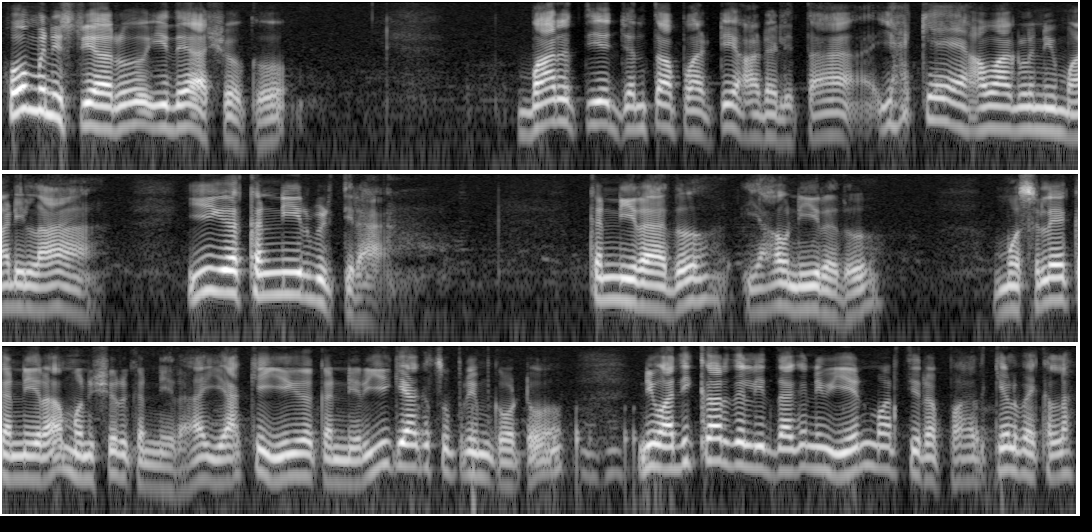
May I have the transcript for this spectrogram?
ಹೋಮ್ ಮಿನಿಸ್ಟ್ರಿ ಯಾರು? ಇದೇ ಅಶೋಕು. ಭಾರತೀಯ ಜನತಾ ಪಾರ್ಟಿ ಆಡಳಿತ. ಯಾಕೆ ಆವಾಗಲೂ ನೀವು ಮಾಡಿಲ್ಲ? ಈಗ ಕಣ್ಣೀರು ಬಿಡ್ತೀರಾ? ಕಣ್ಣೀರ ಅದು, ಯಾವ ನೀರದು ಮೊಸಳೆ ಕಣ್ಣೀರ, ಮನುಷ್ಯರ ಕಣ್ಣೀರ, ಯಾಕೆ ಈಗ ಕಣ್ಣೀರು, ಈಗ ಯಾಕೆ ಸುಪ್ರೀಂ ಕೋರ್ಟು ನೀವು ಅಧಿಕಾರದಲ್ಲಿದ್ದಾಗ ನೀವು ಏನು ಮಾಡ್ತೀರಪ್ಪ? ಅದು ಕೇಳಬೇಕಲ್ಲ.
